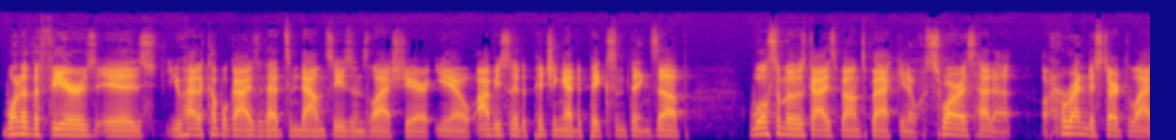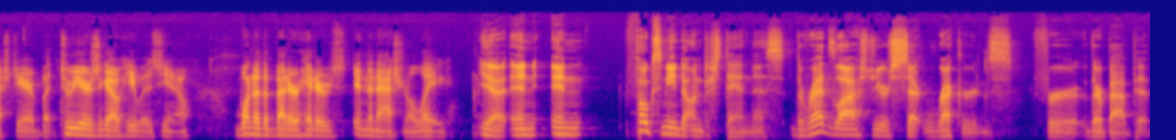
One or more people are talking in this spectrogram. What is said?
one of the fears is you had a couple guys that had some down seasons last year. You know, obviously the pitching had to pick some things up. Will some of those guys bounce back? You know, Suarez had a, a horrendous start to last year, but two years ago he was, you know, one of the better hitters in the National League. Yeah, and and folks need to understand this. The Reds last year set records for their BABIP,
